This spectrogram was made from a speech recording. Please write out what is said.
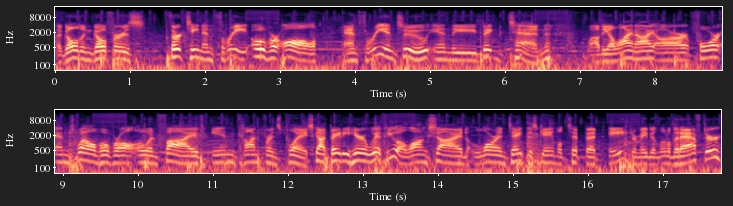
The Golden Gophers 13 and 3 overall and 3 and 2 in the Big 10. While the Illini are 4 and 12 overall, 0 and 5 in conference play. Scott Beatty here with you alongside Lauren Tate. This game will tip at 8 or maybe a little bit after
